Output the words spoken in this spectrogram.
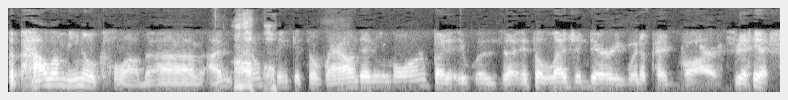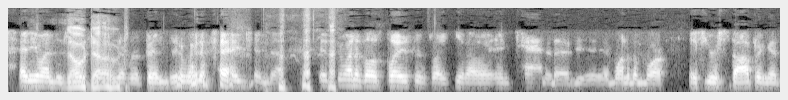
The Palomino Club. Uh, I, oh. I don't oh. think it's around anymore, but it was. Uh, it's a legendary Winnipeg bar. Anyone who's no ever been to Winnipeg, and uh, it's one of those places like you know in Canada, one of the more. If you're stopping at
